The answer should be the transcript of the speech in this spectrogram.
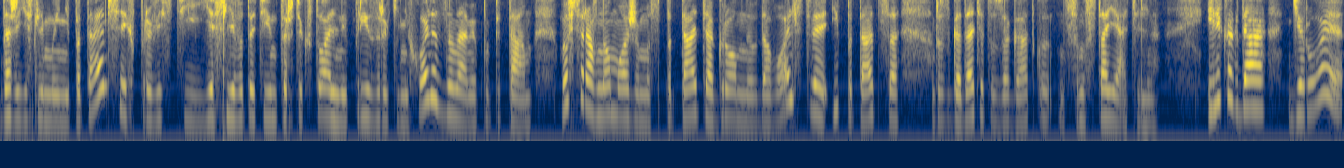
даже если мы не пытаемся их провести, если вот эти интертекстуальные призраки не ходят за нами по пятам, мы все равно можем испытать огромное удовольствие и пытаться разгадать эту загадку самостоятельно. Или когда герои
